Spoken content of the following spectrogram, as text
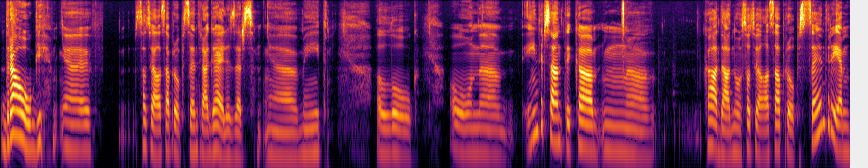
draugi sociālās aprūpas centrā Gailezers mīt. Lūk. Un interesanti, ka mm, kādā no sociālās aprūpas centriem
